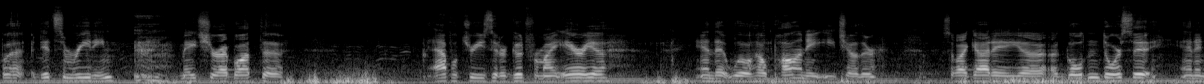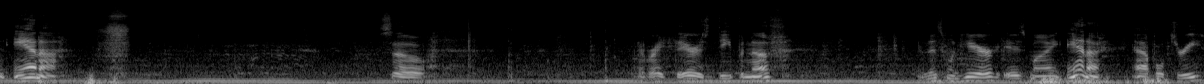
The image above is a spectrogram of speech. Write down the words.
But I did some reading, made sure I bought the apple trees that are good for my area and that will help pollinate each other. So I got a, uh, a golden Dorsett and an Anna. So that right there is deep enough. And this one here is my Anna apple tree.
